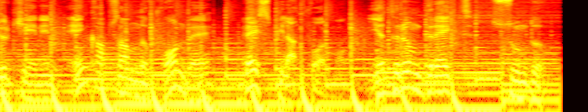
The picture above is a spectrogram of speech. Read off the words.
Türkiye'nin en kapsamlı fon ve BES platformu Yatırım Direkt sundu.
